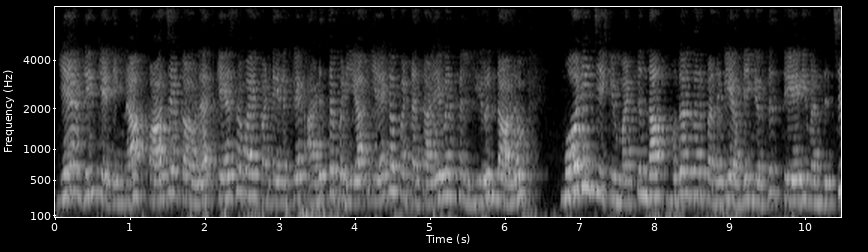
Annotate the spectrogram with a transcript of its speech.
ஏன் அப்படின்னு கேட்டிங்கன்னா பாஜகவில் கேசபாய் பட்டேலுக்கு அடுத்தபடியாக ஏகப்பட்ட தலைவர்கள் இருந்தாலும் மோடிஜிக்கு மட்டும்தான் முதல்வர் பதவி அப்படிங்கிறது தேடி வந்துச்சு.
